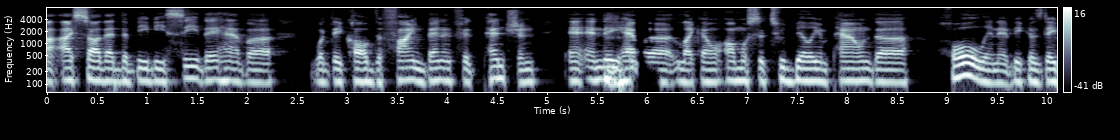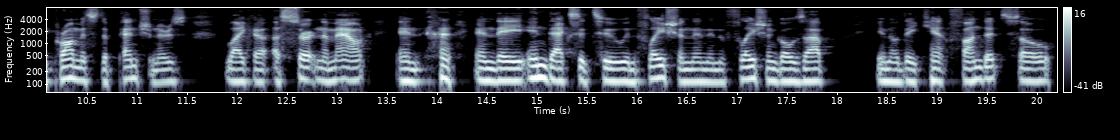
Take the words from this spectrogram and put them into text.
I, I saw that the BBC they have a what they call defined benefit pension, and, and they mm-hmm. have a, like a, almost a two billion pound uh, hole in it because they promised the pensioners like a, a certain amount, and and they index it to inflation, and inflation goes up, you know they can't fund it. So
